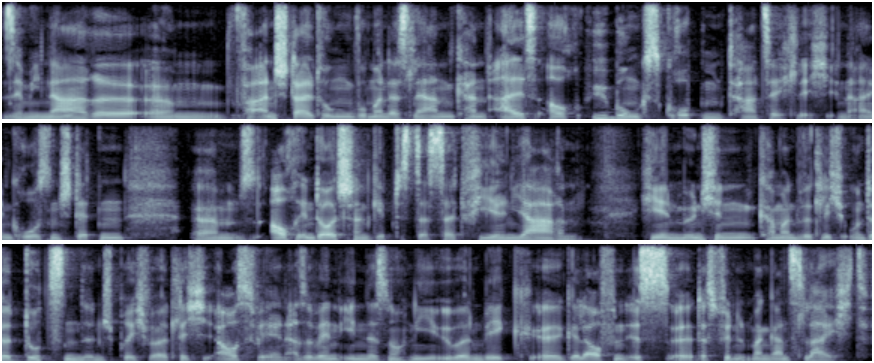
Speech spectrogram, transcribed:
Seminare, ähm, Veranstaltungen, wo man das lernen kann, als auch Übungsgruppen tatsächlich in allen großen Städten. Ähm, auch in Deutschland gibt es das seit vielen Jahren. Hier in München kann man wirklich unter Dutzenden sprichwörtlich auswählen. Also wenn Ihnen das noch nie über den Weg äh, gelaufen ist, äh, das findet man ganz leicht.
